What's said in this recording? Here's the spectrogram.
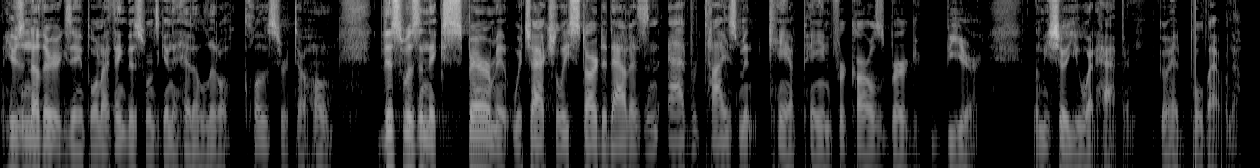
Here's another example, and I think this one's going to hit a little closer to home. This was an experiment which actually started out as an advertisement campaign for Carlsberg beer. Let me show you what happened. Go ahead, pull that one up.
